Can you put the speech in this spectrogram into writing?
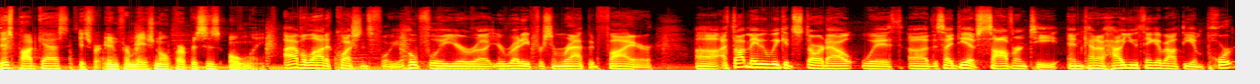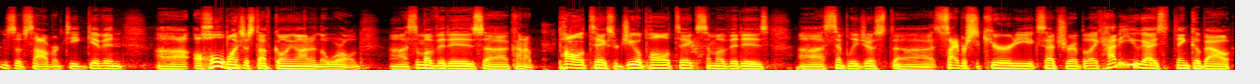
This podcast is for informational purposes only. I have a lot of questions for you. Hopefully, you're uh, you're ready for some rapid fire. Uh, I thought maybe we could start out with uh, this idea of sovereignty and kind of how you think about the importance of sovereignty given uh, a whole bunch of stuff going on in the world. Uh, some of it is uh, kind of politics or geopolitics. Some of it is uh, simply just cybersecurity, et cetera. But like, how do you guys think about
